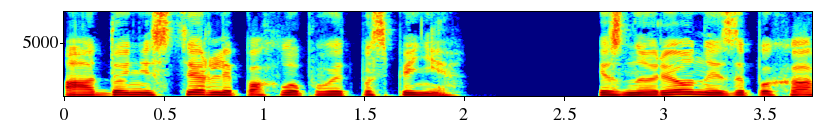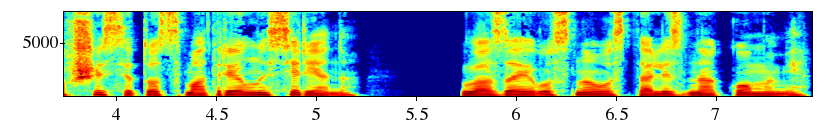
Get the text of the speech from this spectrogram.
а Донни Стерли похлопывает по спине. Изнуренный и запыхавшийся, тот смотрел на Сирену. Глаза его снова стали знакомыми.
